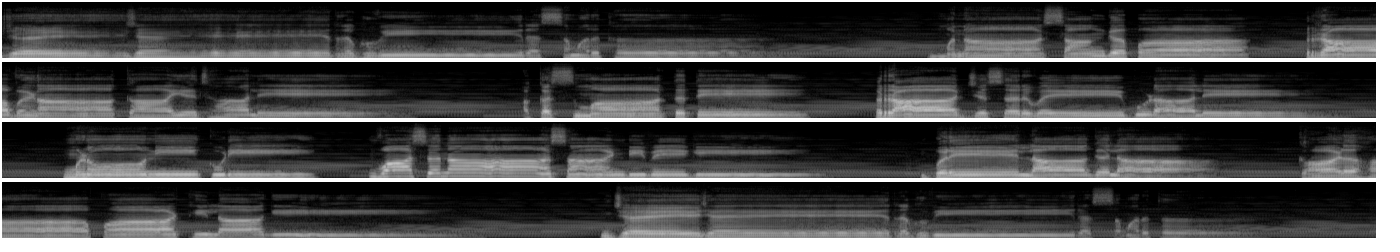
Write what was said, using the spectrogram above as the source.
जय जय रघुवीर समर्थ। मना सांगपा रावणा काय झाले? अकस्मात ते राज्य सर्वे बुडाले। म्हणोनी कुडी वासना सांडी वेगी. बळे लागला काळ हा पाठी लागी. जय जय रघुवीर समर्थ.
